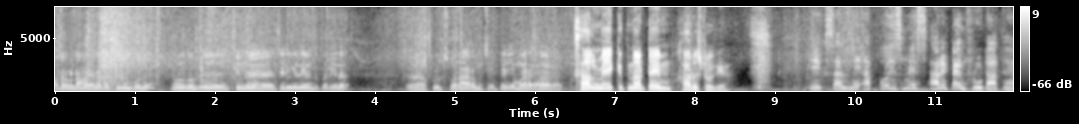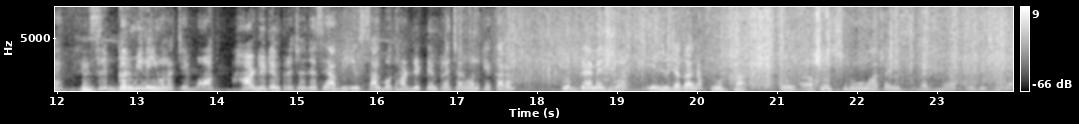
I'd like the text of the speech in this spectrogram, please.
அடர் நடவாகவே நடவு செய்யும்போது நமக்கு வந்து சின்ன செடிகளே வந்து பார்த்திங்கன்னா ஃப்ரூட்ஸ் வர ஆரம்பிச்சிடும் பெரிய மரங்கள் ஆகாது साल में कितना टाइम हार्वेस्ट हो गया एक साल में आपको इसमें सारे टाइम फ्रूट आते हैं सिर्फ गर्मी नहीं होना चाहिए बहुत हार्डली टेम्परेचर जैसे अभी इस साल बहुत हार्डली टेम्परेचर होने के कारण फ्रूट डैमेज हुआ ये जो जगह है ना फ्रूट था तो फ्रूट शुरू हुआ था इस जगह में आपको दिखेगा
